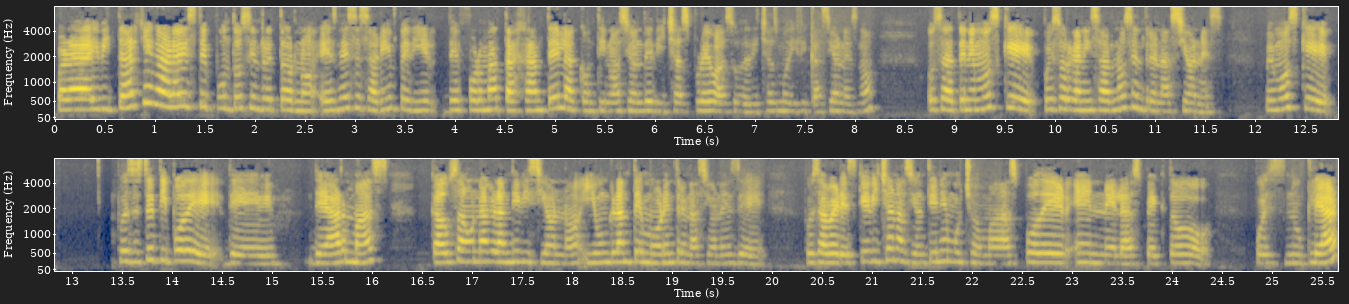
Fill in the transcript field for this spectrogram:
Para evitar llegar a este punto sin retorno es necesario impedir de forma tajante la continuación de dichas pruebas o de dichas modificaciones, ¿no? O sea, tenemos que pues organizarnos entre naciones. Vemos que pues este tipo de, de, de, armas causa una gran división, ¿no? Y un gran temor entre naciones de, pues a ver, es que dicha nación tiene mucho más poder en el aspecto, pues, nuclear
